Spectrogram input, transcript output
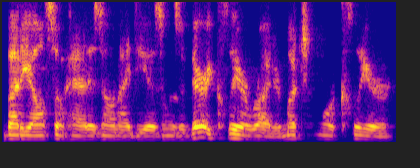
but he also had his own ideas and was a very clear writer, much more clear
